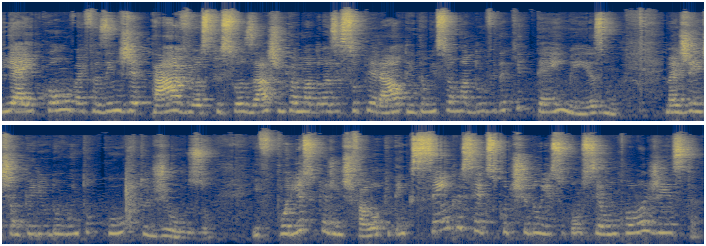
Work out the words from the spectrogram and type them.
E aí, como vai fazer injetável, as pessoas acham que é uma dose super alta, então isso é uma dúvida que tem mesmo. Mas, gente, é um período muito curto de uso. E por isso que a gente falou que tem que sempre ser discutido isso com o seu oncologista,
